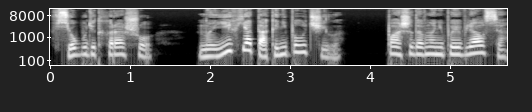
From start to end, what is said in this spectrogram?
«все будет хорошо». Но их я так и не получила. Паша давно не появлялся.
